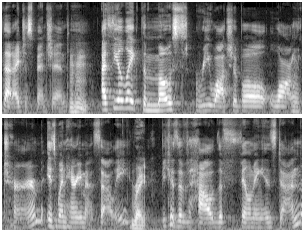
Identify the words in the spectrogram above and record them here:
that I just mentioned, Mm-hmm. I feel like the most rewatchable long term is when Harry met Sally. right. because of how the filming is done.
